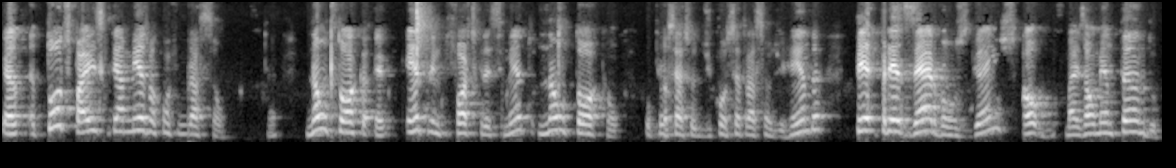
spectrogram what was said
É, é, todos os países que têm a mesma configuração. Né? Não toca, é, entram em forte crescimento, não tocam o processo de concentração de renda, preservam os ganhos, mas aumentando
